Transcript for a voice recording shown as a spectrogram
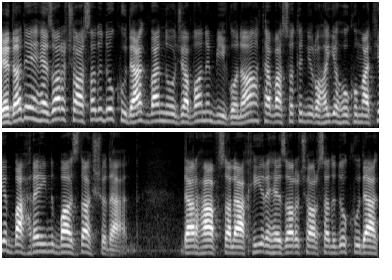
تعداد 1402 کودک و نوجوان بیگناه توسط نیروهای حکومتی بحرین بازداشت شدند. در هفت سال اخیر 1402 کودک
